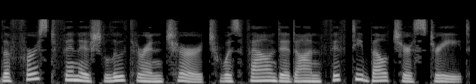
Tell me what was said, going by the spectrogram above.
the first Finnish Lutheran church was founded on 50 Belcher Street,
